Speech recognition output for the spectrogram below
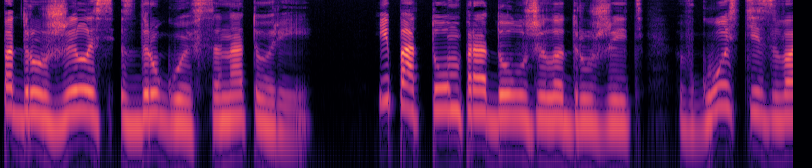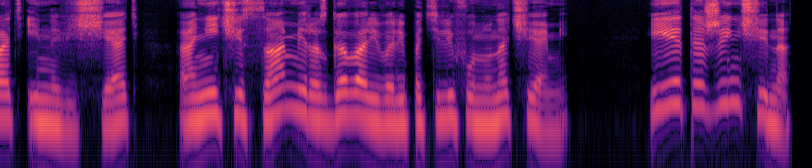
подружилась с другой в санатории. И потом продолжила дружить, в гости звать и навещать. Они часами разговаривали по телефону ночами. И эта женщина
